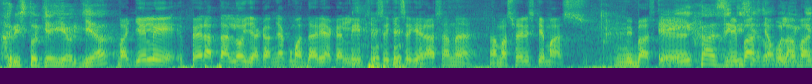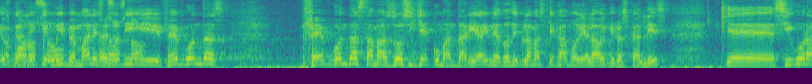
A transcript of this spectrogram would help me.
Χρήστο και Γεωργία. Βαγγέλη, πέρα από τα λόγια, καμιά κουμανταρία καλή ήπιες εκεί σε γεράσανε. Να μας φέρεις και εμάς. Μην πας και, Ε, είχα μην ζητήσει πας και εδώ από τον απολαμβάνεις κύριο Καλή μόνος και σου. μου είπε μάλιστα Ε, ότι σωστό. φεύγοντα. Φεύγοντας θα μας δώσει και κουμανταρία, είναι εδώ δίπλα μας και χαμογελά ο κύριος Καλής. Και σίγουρα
